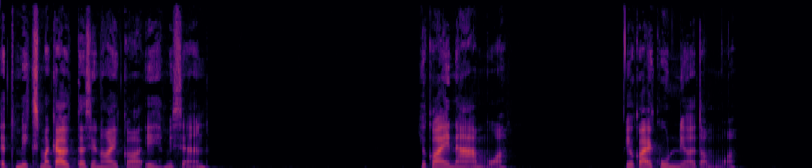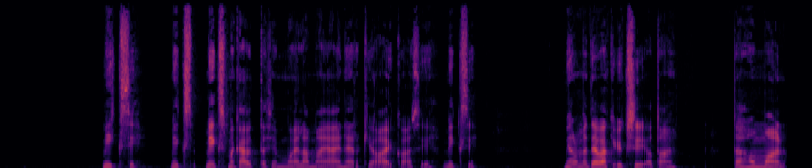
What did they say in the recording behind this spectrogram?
että miksi mä käyttäisin aikaa ihmiseen, joka ei näe mua, joka ei kunnioita mua. Miksi? Miksi, miksi mä käyttäisin mun elämää ja energiaa aikaa siihen? Miksi? Mieluummin mä teen vaikka yksin jotain. Tämä homma on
